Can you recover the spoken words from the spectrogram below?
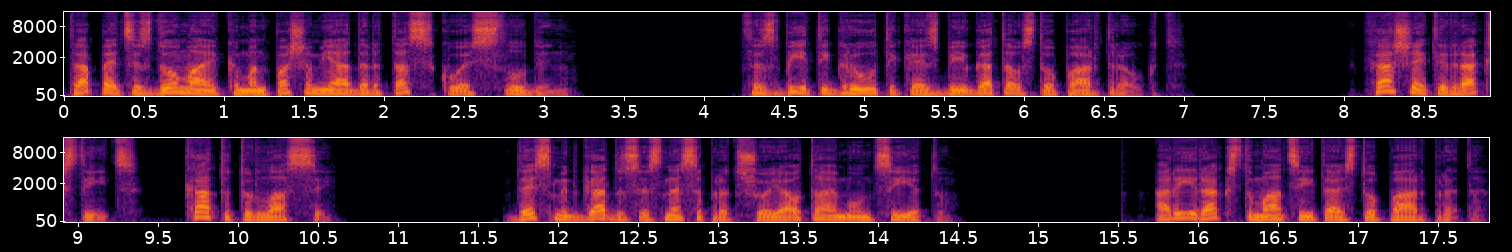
Tāpēc es domāju, ka man pašam jādara tas, ko es sludinu. Tas bija tik grūti, ka es biju gatavs to pārtraukt. Kā šeit ir rakstīts, kā tu tur lasi? Desmit gadus es nesapratu šo jautājumu un cietu. Arī rakstu mācītājs to pārprata.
